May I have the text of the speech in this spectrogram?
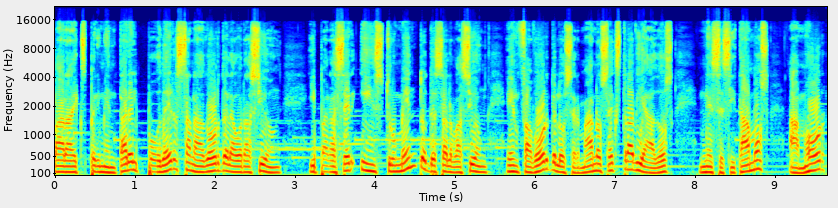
para experimentar el poder sanador de la oración y para ser instrumentos de salvación en favor de los hermanos extraviados, necesitamos amor,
